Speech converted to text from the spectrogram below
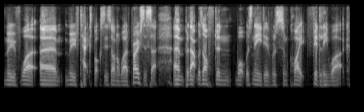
move word, um, move text boxes on a word processor. Um, but that was often what was needed was some quite fiddly work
